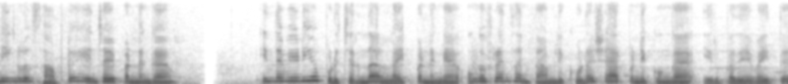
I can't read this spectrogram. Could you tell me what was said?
நீங்களும் சாப்பிட்டு என்ஜாய் பண்ணுங்கள் இந்த வீடியோ பிடிச்சிருந்தா லைக் பண்ணுங்கள் உங்கள் ஃப்ரெண்ட்ஸ் அண்ட் ஃபேமிலி கூட ஷேர் பண்ணிக்கோங்க. இருப்பதை வைத்து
